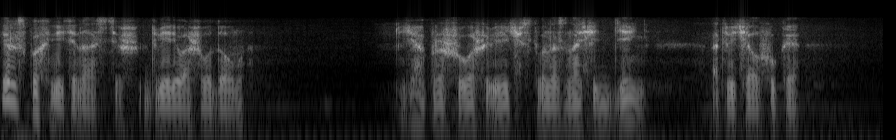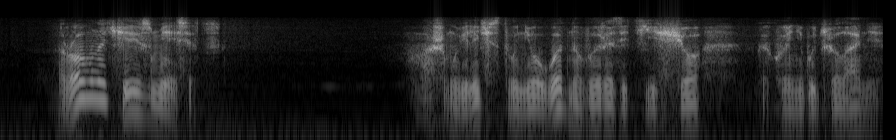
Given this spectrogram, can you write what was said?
и распахните настежь двери вашего дома. «Я прошу, Ваше Величество, назначить день», — отвечал Фуке. «Ровно через месяц». «Вашему Величеству не угодно выразить еще какое-нибудь желание?»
